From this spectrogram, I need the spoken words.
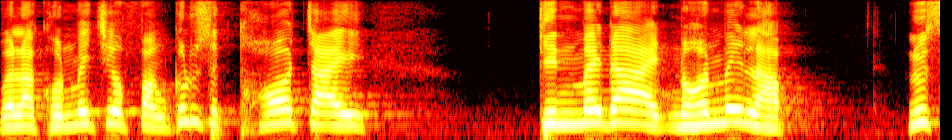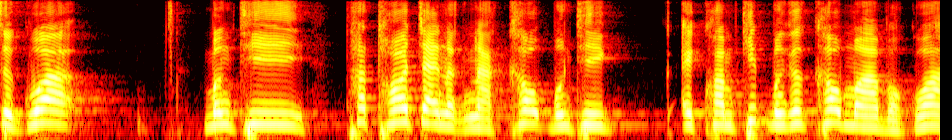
เวลาคนไม่เชื่อฟังก็รู้สึกท้อใจกินไม่ได้ นอนไม่หลับ รู้สึกว่าบางทีถ้าท้อใจหนักๆเข้าบางทีไอ้ความคิดมันก็เข้ามาบอกว่า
